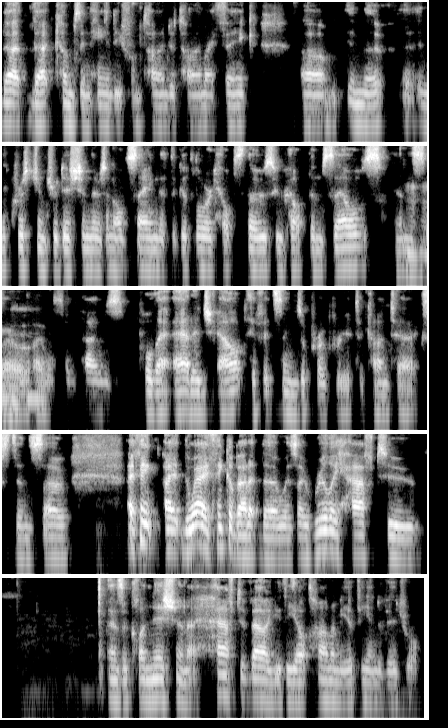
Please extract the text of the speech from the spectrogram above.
that that comes in handy from time to time i think um, in the in the Christian tradition, there's an old saying that the good Lord helps those who help themselves, and mm-hmm. so I will sometimes pull that adage out if it seems appropriate to context. And so, I think I, the way I think about it though is I really have to, as a clinician, I have to value the autonomy of the individual,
